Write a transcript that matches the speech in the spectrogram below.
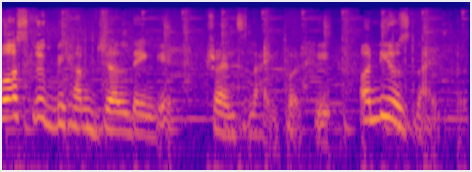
फ़र्स्ट लुक भी हम जल्द देंगे ट्रेंड्स 9 पर ही, और न्यूज़ 9 पर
